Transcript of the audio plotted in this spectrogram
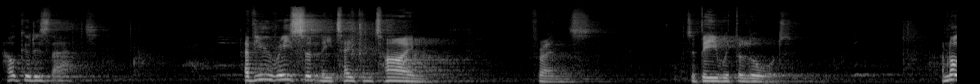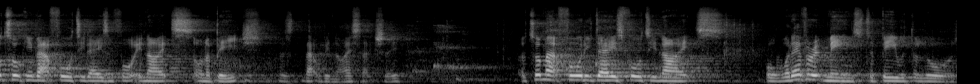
How good is that? Have you recently taken time, friends, to be with the Lord? I'm not talking about 40 days and 40 nights on a beach. That would be nice, actually. I'm talking about 40 days, 40 nights, or whatever it means to be with the Lord.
